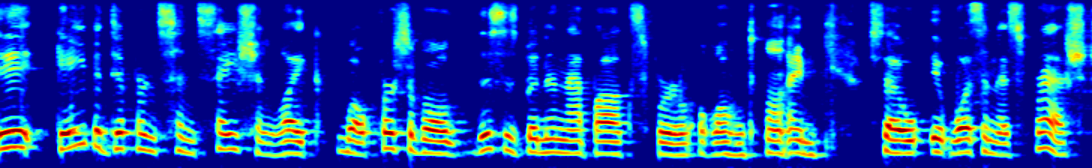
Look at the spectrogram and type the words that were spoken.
it gave a different sensation. Like, well, first of all, this has been in that box for a long time, so it wasn't as fresh,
